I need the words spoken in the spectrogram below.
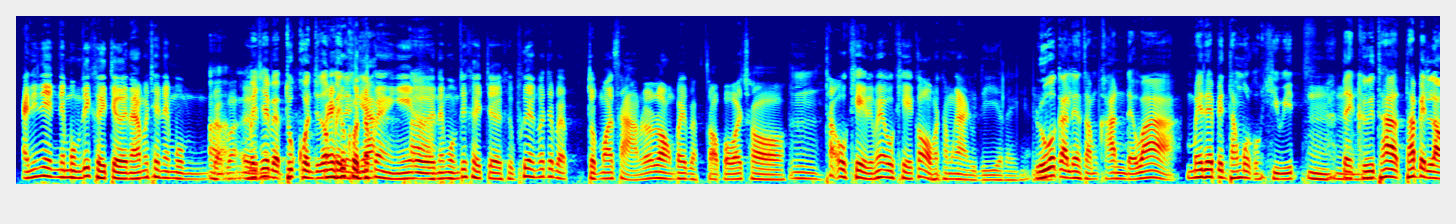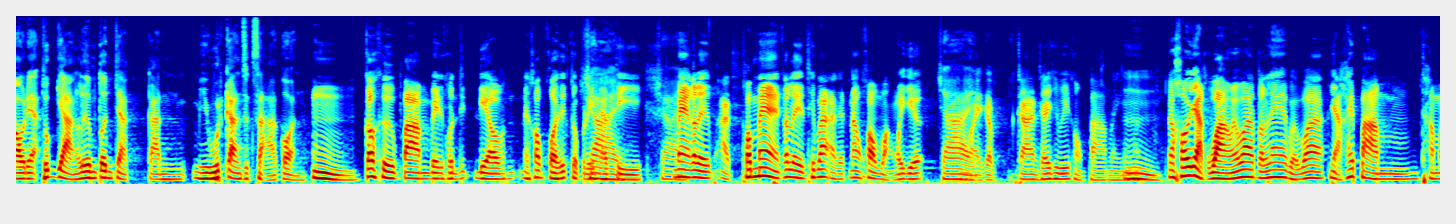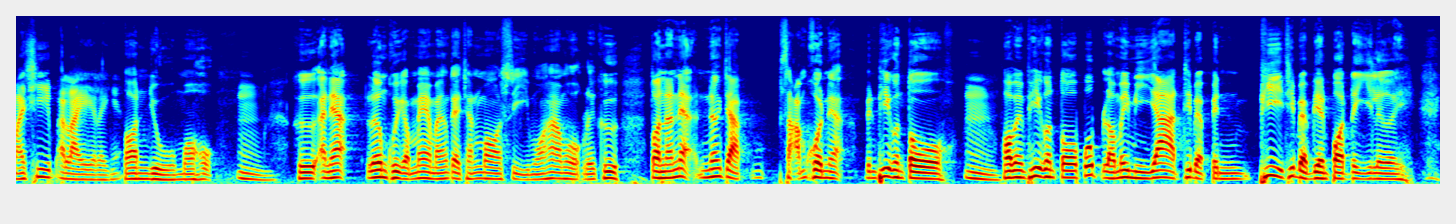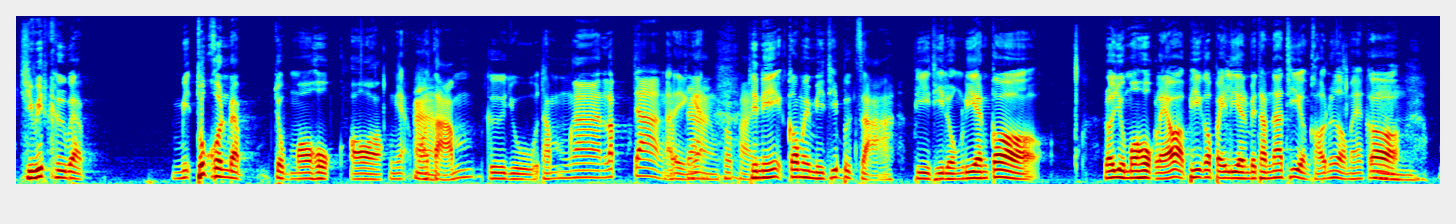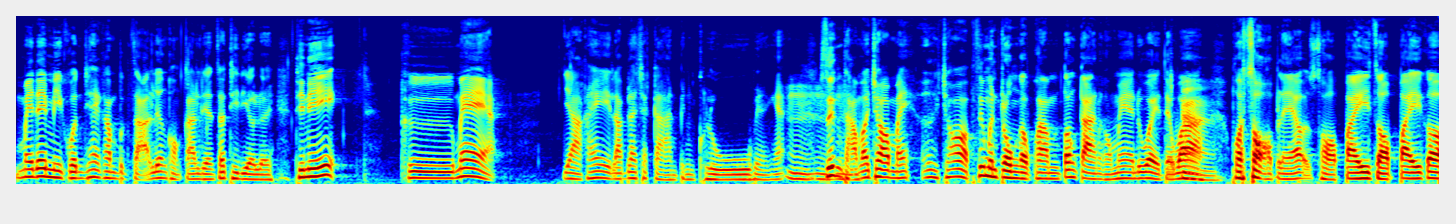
อืมอันนี้ในในมุมที่เคยเจอนะ ไม่ใช่ในมุมแบบว่าอ่าเออไม่ใช่แบบทุกคนจะต้องไม่เป็นทุกคนอต้องย่างเป็นเงี้ยอย่างนี้เอออ่าในมุมที่เคยเจอคือเพื่อนก็จะแบบจบมสามแล้วลองไปแบบต่อปวชอืมถ้าโอเคหรือไม่โอเคก็ออกมาทำงานอยู่ดีอะไรเงี้ยรู้ว่าการเรียนสำคัญแต่ว่าไม่ได้เป็นทั้งหมดของชีวิตอืมแต่คือถ้าถ้าเป็นเราเนี่ยทุกอย่างเริ่มต้นจากการมีวุฒิการศึกษาก่อน อืมก็คือปาล์มเป็นคนเดียวในครอบครัวที่จบปริญญาตรีใช่แม่ก็เลยอาจพ่อแม่ก็เลยที่บ้านอาจจะตั้งความหวังไว้เยอะใช่หน่อยกับการใช้ชีวิตของปาล์มอะไรอืเงี้ยมแล้วเขาอยากวางไว้ว่าตอนแรกแบบว่าอยากให้ปาล์มทำอาชีพอะไรอะไรเงี้ยตอนอยู่มอืม .6 คืออันเนี้ยเริ่มคุยกับแม่มาตั้งแต่ชั้นม .4 ม .5 ม .6 เลยคือ ตอนนั้นเนี่ยเนื่องจาก3คนเนี่ยเป็นพี่คนโตอืมพอเป็นพี่คนโตปุ๊บเราไม่มีญาติที่แบบเป็นพี่ที่แบบเรียนปอตรีเลย ชีวิตคือแบบมีทุกคนแบบจบม .6 ออกเนี่ยม .3 คืออยู่ทำงานรับจ้างอะไรอย่างเงี้ยจ้ทั่วไปทีนี้ก็ไม่มีที่ปรึกษาพี่ที่โรงเรียนก็ เราอยู่ม .6 แล้วอะพี่ก็ไปเรียนไปทำหน้าที่ของเขาเนกออกไหมก็อืมไม่ได้มีคนที่ให้คำปรึกษาเรื่องของการเรียนสักทีเดียวเลย ทีนี้คือแม่อยากให้รับราชการเป็นครูเป็นอย่างเงี้ยอืมซึ่งถามว่าชอบไหมเออชอบ ซึ่งมันตรงกับความต้องการของแม่ด้วย แต่ว่าอ่พอสอบแล้วสอบไปสอบไปก็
